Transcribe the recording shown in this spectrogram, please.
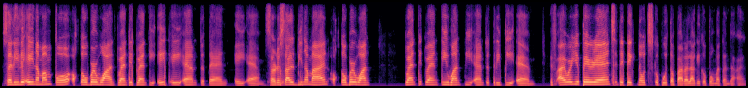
Sa Lili A naman po, October 1, 2020, 8 a.m. to 10 a.m. Sa Rizal B naman, October 1, 2020, 1 p.m. to 3 p.m. If I were you parents, iti-take notes ko po to para lagi ko pong matandaan.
